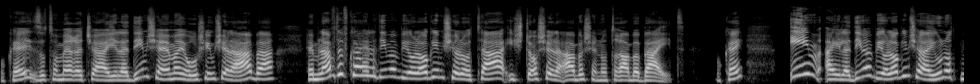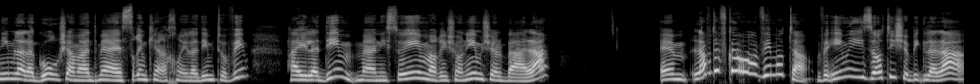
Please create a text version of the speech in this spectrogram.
אוקיי? זאת אומרת שהילדים שהם היורשים של האבא, הם לאו דווקא הילדים הביולוגיים של אותה אשתו של האבא שנותרה בבית, אוקיי? אם הילדים הביולוגיים שלה היו נותנים לה לגור שם עד 120 כי אנחנו ילדים טובים, הילדים מהנישואים הראשונים של בעלה, הם לאו דווקא אוהבים אותה, ואם היא זאתי שבגללה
